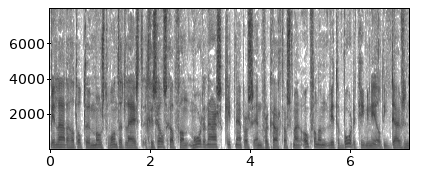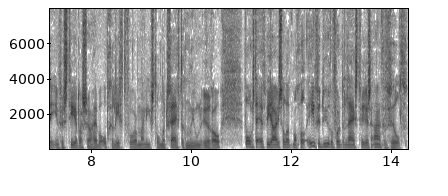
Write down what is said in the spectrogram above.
Bin Laden had op de Most Wanted-lijst gezelschap van moordenaars, kidnappers en verkrachters, maar ook van een witte boordencrimineel die duizenden investeerders zou hebben opgelicht voor maar liefst 150 miljoen euro. Volgens de FBI zal het nog wel even duren voor de lijst weer is aangevuld.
